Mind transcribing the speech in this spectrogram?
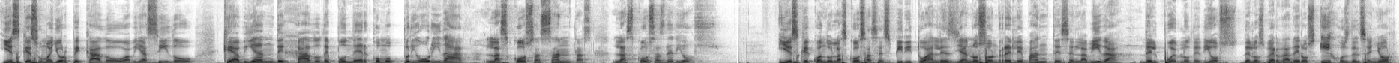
Y es que su mayor pecado había sido que habían dejado de poner como prioridad las cosas santas, las cosas de Dios. Y es que cuando las cosas espirituales ya no son relevantes en la vida del pueblo de Dios, de los verdaderos hijos del Señor,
